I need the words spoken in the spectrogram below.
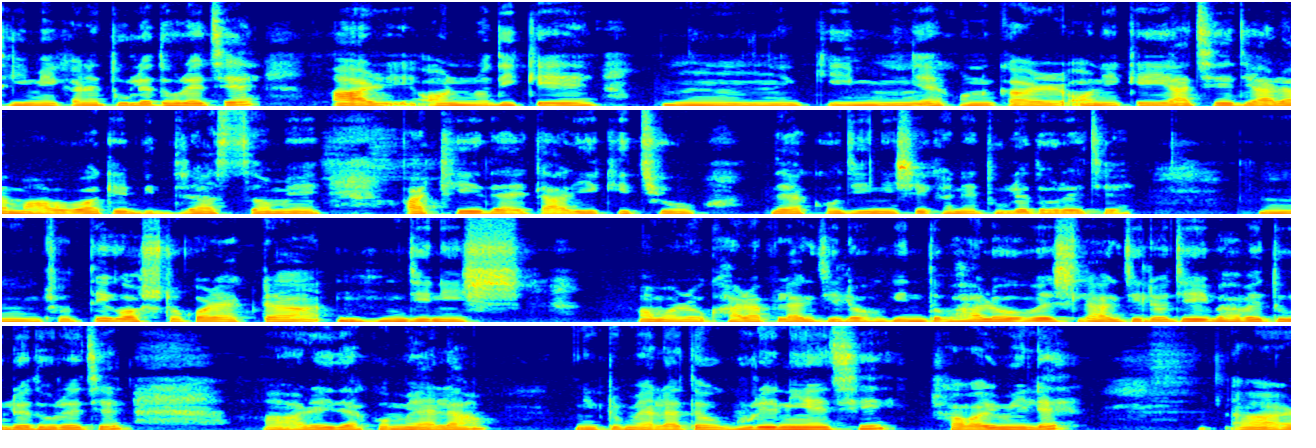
থিম এখানে তুলে ধরেছে। আর অন্যদিকে কি, এখনকার অনেকেই আছে যারা মা বাবাকে বৃদ্ধাশ্রমে পাঠিয়ে দেয়, তারই কিছু, দেখো, জিনিস এখানে তুলে ধরেছে। সত্যি কষ্টকর একটা জিনিস। আমারও খারাপ লাগছিল। কিন্তু ভালোও বেশ লাগছিল যে এইভাবে তুলে ধরেছে। আর এই দেখো মেলা, একটু মেলাতেও ঘুরে নিয়েছি সবাই মিলে। আর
